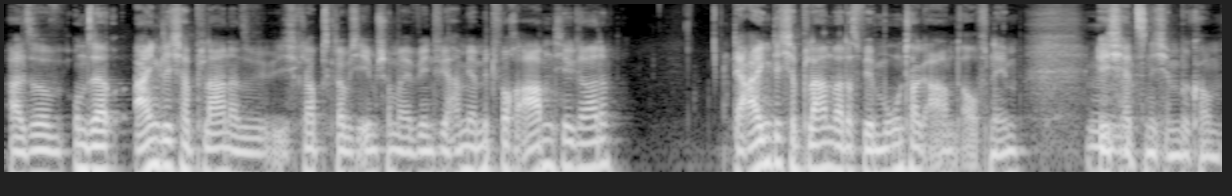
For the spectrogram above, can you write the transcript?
Also unser eigentlicher Plan, also ich glaube, das glaube ich eben schon mal erwähnt, wir haben ja Mittwochabend hier gerade. Der eigentliche Plan war, dass wir Montagabend aufnehmen. Mhm. Ich hätte es nicht hinbekommen.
